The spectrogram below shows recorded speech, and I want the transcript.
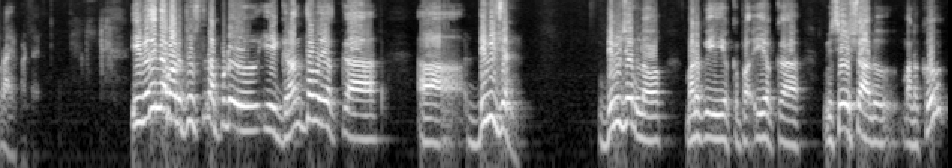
వ్రాయబడ్డాయి ఈ విధంగా మనం చూస్తున్నప్పుడు ఈ గ్రంథం యొక్క డివిజన్ డివిజన్లో మనకు ఈ యొక్క ఈ యొక్క విశేషాలు మనకు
